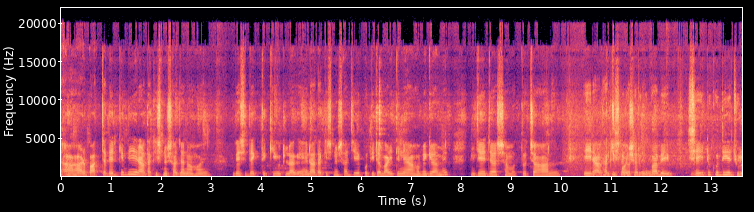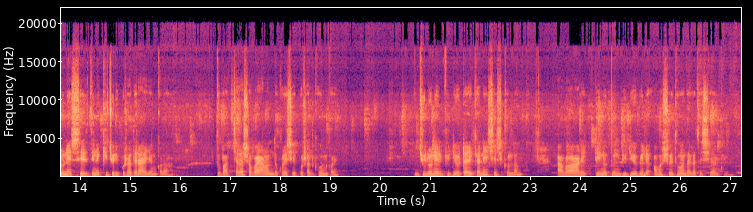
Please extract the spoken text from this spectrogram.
আর বাচ্চাদেরকে দিয়ে রাধাকৃষ্ণ সাজানো হয়। বেশ দেখতে কিউট লাগে। রাধাকৃষ্ণ সাজিয়ে প্রতিটা বাড়িতে নেওয়া হবে গ্রামের যে যার সামর্থ্য চাল। এই রাধাকৃষ্ণ যতটুকু পাবে সেইটুকু দিয়ে ঝুলনের শেষ দিনে খিচুড়ি প্রসাদের আয়োজন করা হয়। তো বাচ্চারা সবাই আনন্দ করে সেই প্রসাদ গ্রহণ করে। ঝুলনের ভিডিওটা এখানেই শেষ করলাম। আবার একটি নতুন ভিডিও পেলে অবশ্যই তোমাদের কাছে শেয়ার করব।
